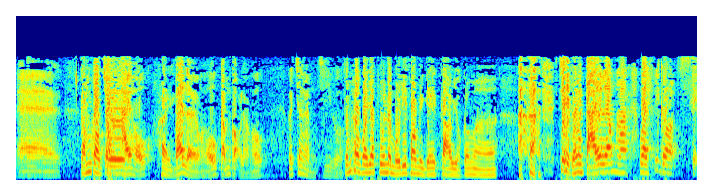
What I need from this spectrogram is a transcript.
呃、感覺到狀態好，係或者良好，感覺良好。佢真係唔知喎。咁香港一般都冇呢方面嘅教育噶嘛，即係咁。但係你諗下，喂，呢、個食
